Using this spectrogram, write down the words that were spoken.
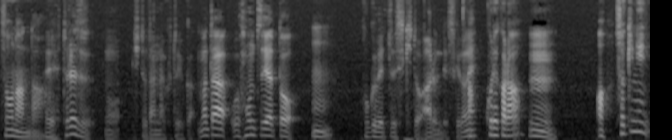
そうなんだ。ええとりあえずもう一段落というかまた本通夜とうん。告別式とあるんですけどあねこれから？うん。あ先に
